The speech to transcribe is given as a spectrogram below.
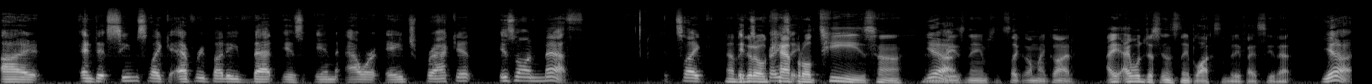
Uh, and it seems like everybody that is in our age bracket is on meth it's like now the good old crazy. capital T's, huh? Yeah. Everybody's names. It's like, oh my god, I, I will just instantly block somebody if I see that. Yeah.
